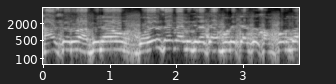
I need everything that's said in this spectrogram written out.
खास करून अभिनव गोयल साहेब यांनी दिला. त्यामुळे त्यांचं संपूर्ण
